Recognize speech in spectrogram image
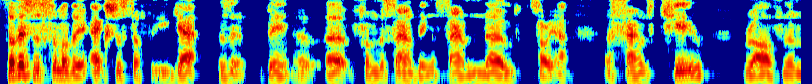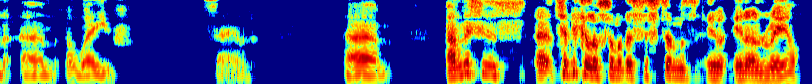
So this is some of the extra stuff that you get as it being uh, uh, from the sound being a sound node, sorry, a, a sound cue rather than um, a wave sound. Um, and this is uh, typical of some of the systems in, in, Unreal.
